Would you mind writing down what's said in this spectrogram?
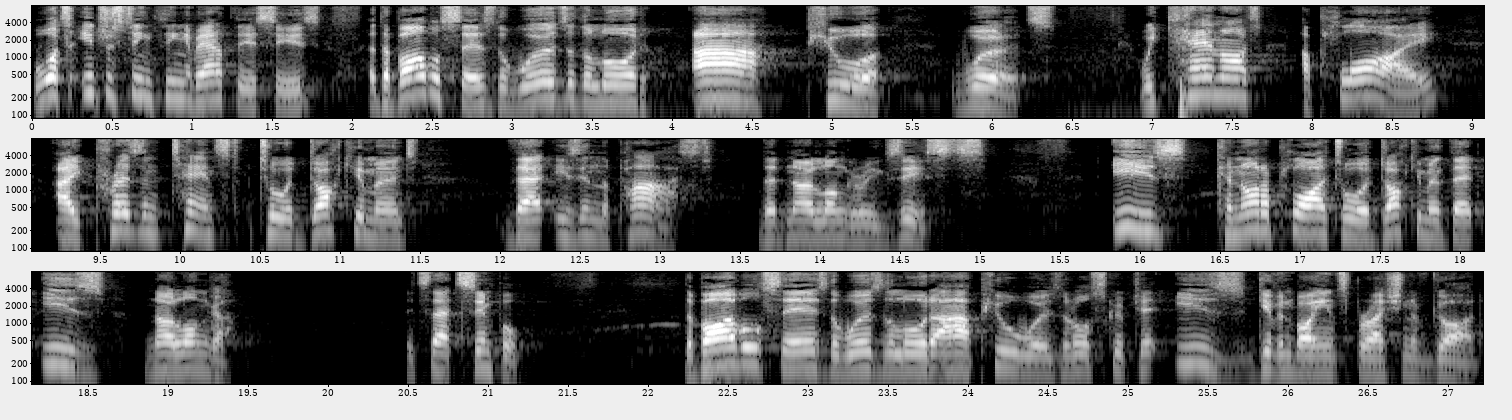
What's interesting thing about this is that the Bible says the words of the Lord are pure words. We cannot apply a present tense to a document that is in the past, that no longer exists. Is cannot apply to a document that is no longer. It's that simple. The Bible says the words of the Lord are pure words, that all scripture is given by inspiration of God.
